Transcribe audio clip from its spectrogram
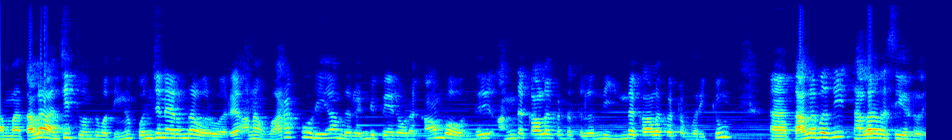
நம்ம தலை அஜித் வந்து பாத்தீங்கன்னா கொஞ்ச நேரம் தான் வருவாரு. ஆனா வரக்கூடிய அந்த ரெண்டு பேரோட காம்போ வந்து அந்த காலகட்டத்துல இருந்து இந்த காலகட்டம் வரைக்கும் தளபதி தல ரசிகர்கள்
